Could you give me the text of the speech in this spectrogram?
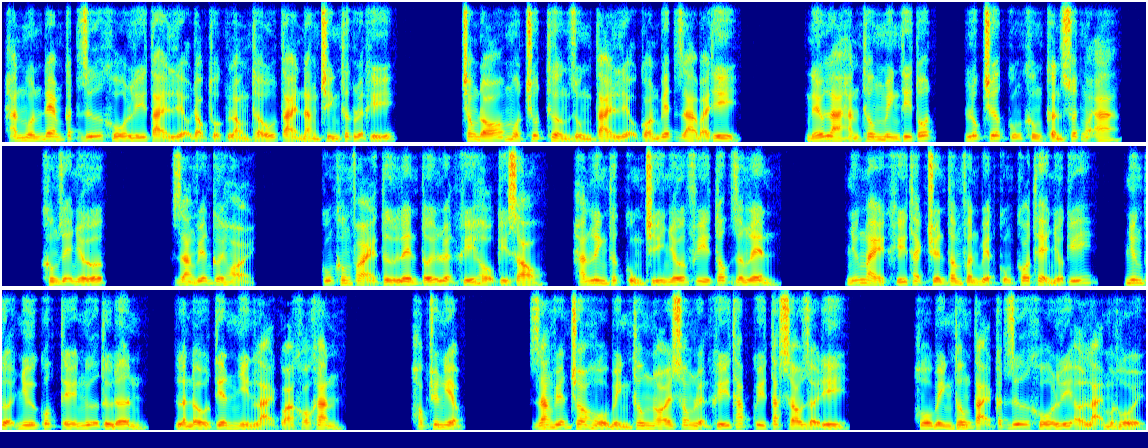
hắn muốn đem cất giữ khố lý tài liệu đọc thuộc lòng thấu tài năng chính thức luyện khí. Trong đó một chút thường dùng tài liệu còn biết ra bài thi. Nếu là hắn thông minh thi tốt, lúc trước cũng không cần xuất ngoại a. Không dễ nhớ. Giang viễn cười hỏi. Cũng không phải từ lên tới luyện khí hậu kỳ sau, hắn linh thức cùng trí nhớ phi tốc dâng lên. Những này khí thạch chuyên tâm phân biệt cũng có thể nhớ kỹ, nhưng tựa như quốc tế ngữ từ đơn, lần đầu tiên nhìn lại quá khó khăn. Học chuyên nghiệp giang viễn cho hồ bình thông nói xong luyện khí tháp quy tắc sau rời đi. Hồ bình thông tại cất giữ khố lý ở lại một hồi,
